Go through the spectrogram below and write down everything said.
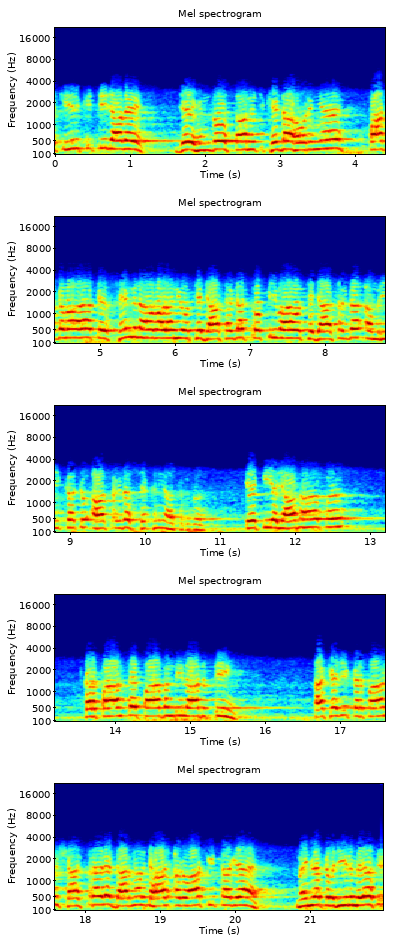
ਲਕੀਰ ਕੀਤੀ ਜਾਵੇ, ਜੇ ਹਿੰਦੁਸਤਾਨ ਵਿੱਚ ਖੇਡਾਂ ਹੋ ਰਹੀਆਂ ਪੱਗ ਵਾਲਾ ਤੇ ਸਿੰਘ ਨਾਂ ਵਾਲਾ ਨਹੀਂ ਉੱਥੇ ਜਾ ਸਕਦਾ, ਟੋਪੀ ਵਾਲਾ ਉੱਥੇ ਜਾ ਸਕਦਾ, ਅਮਰੀਕਾ ਤੋਂ ਆ ਸਕਦਾ, ਸਿੱਖ ਨਹੀਂ ਆ ਸਕਦਾ। ਇਹ ਕੀ ਆਜ਼ਾਦ ਆਪ? ਕਿਰਪਾਨ ਤੇ ਪਾਬੰਦੀ ਲਾ ਦਿੱਤੀ। ਆਖਿਆ ਜੀ, ਕਿਰਪਾਨ ਸ਼ਾਸਤਰ ਹੈ ਡਰ ਨਾਲ ਜਹਾਜ਼ ਅਗਵਾ ਕੀਤਾ ਗਿਆ ਮੈਨੂੰ ਇੱਕ ਵਜ਼ੀਰ ਮਿਲਿਆ ਸੀ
